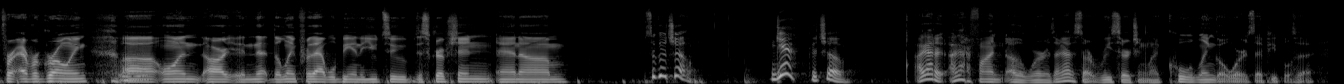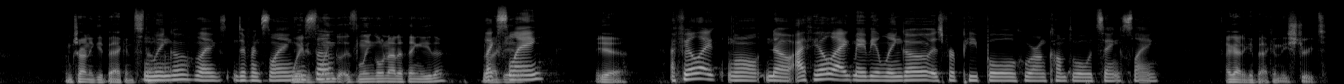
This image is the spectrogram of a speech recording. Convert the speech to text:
forever growing. Mm-hmm. Uh, on our that, the link for that will be in the YouTube description, and um, it's a good show. Yeah. Good show. I gotta I gotta find other words. I gotta start researching like cool lingo words that people say. I'm trying to get back in style. Lingo, like different slang. Wait, and is stuff. lingo is lingo not a thing either? Am I like dating? slang. Yeah. I feel like, well, no, I feel like maybe lingo is for people who are uncomfortable with saying slang. I gotta get back in these streets.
